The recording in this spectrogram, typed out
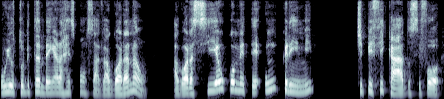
o YouTube também era responsável. Agora não. Agora, se eu cometer um crime tipificado, se for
